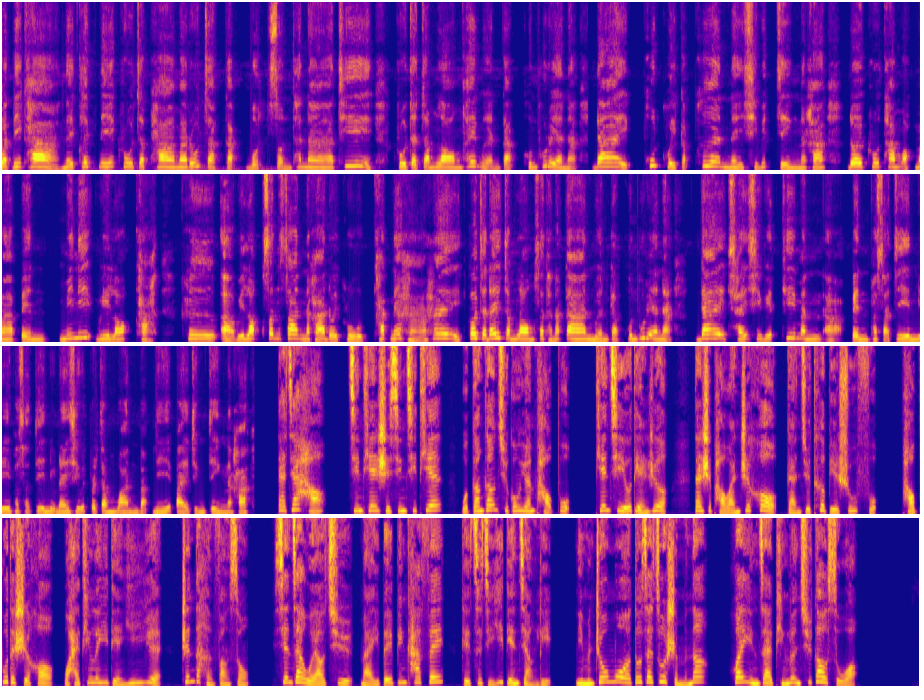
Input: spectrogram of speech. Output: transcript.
วัสดีค่ะ ในคลิปนี้ครูจะพามารู้จักกับบทสนทนาที่ครูจะจำลองให้เหมือนกับคุณผู้เรียนน่ะได้พูดคุยกับเพื่อนในชีวิตจริงนะคะ โดยครูทำออกมาเป็นมินิวีล็อกค่ะ คืออ่าวีล็อกสั้นๆนะคะ โดยครูคัดเนื้อหาให้ ก็จะได้จำลองสถานการณ์เหมือนกับคุณผู้เรียนน่ะได้ใช้ชีวิตที่มันอ่าเป็นภาษาจีน มีภาษาจีนอยู่ในชีวิตประจำวันแบบนี้ไปจริง ๆ นะคะ 大家好， 今天是星期天，我刚刚去公园跑步，天气有点热，但是跑完之后感觉特别舒服。跑步的时候我还听了一点音乐，真的很放松。现在我要去买一杯冰咖啡，给自己一点奖励。你们周末都在做什么呢？欢迎在评论区告诉我。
